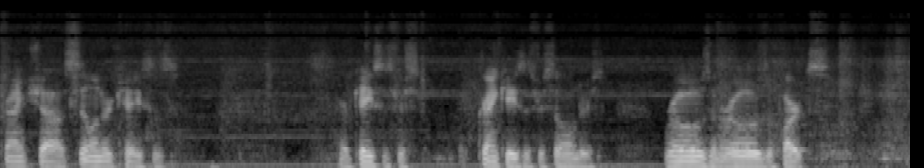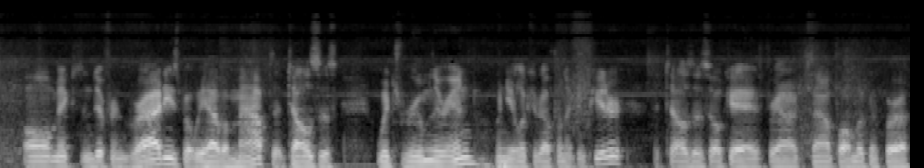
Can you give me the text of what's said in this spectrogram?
crankshaft, cylinder cases, or cases for crankcases for cylinders, rows and rows of parts, all mixed in different varieties, but we have a map that tells us which room they're in. When you look it up on the computer, it tells us, okay, for example, I'm looking for a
